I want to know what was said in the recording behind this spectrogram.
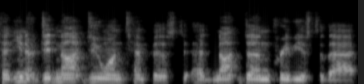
you know, did not do on Tempest. Had not done previous to that.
